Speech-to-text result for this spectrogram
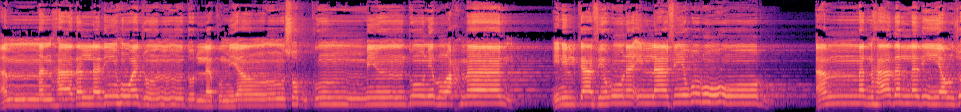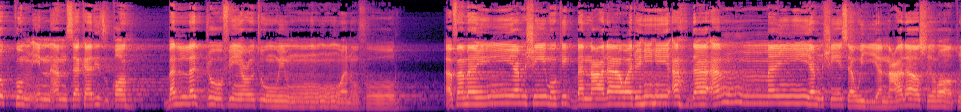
امن هذا الذي هو جند لكم ينصركم من دون الرحمن ان الكافرون الا في غرور امن هذا الذي يرزقكم ان امسك رزقه بل لجوا في عتو ونفور أفمن يمشي مكبا على وجهه أهدى امن يمشي سويا على صراط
